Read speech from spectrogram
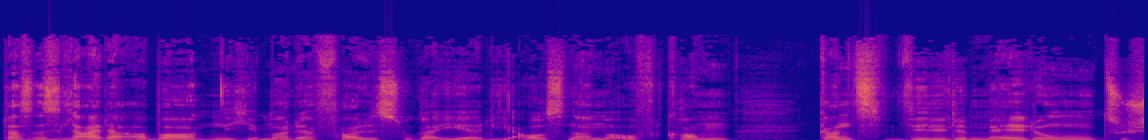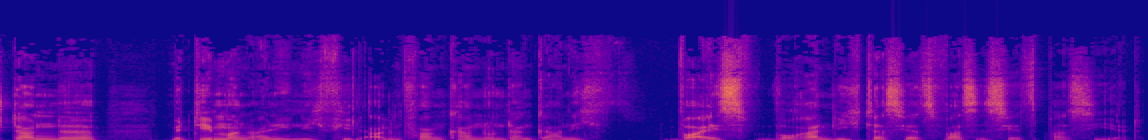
Das ist leider aber nicht immer der Fall, ist sogar eher die Ausnahme. Oft kommen ganz wilde Meldungen zustande, mit dem man eigentlich nicht viel anfangen kann und dann gar nicht weiß, woran liegt das jetzt, was ist jetzt passiert.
